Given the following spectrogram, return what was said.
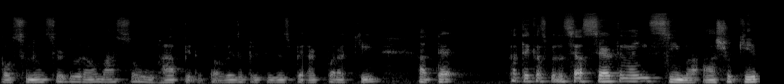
Posso não ser durão, mas sou rápido. Talvez eu precise esperar por aqui até, até que as coisas se acertem lá em cima. Acho que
